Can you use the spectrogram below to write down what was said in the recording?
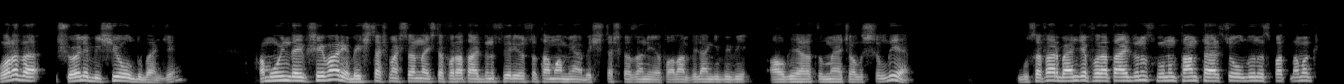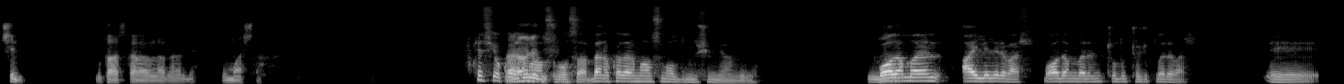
Bu arada şöyle bir şey oldu bence. Ama oyunda hep şey var ya Beşiktaş maçlarında işte Fırat Aydınus veriyorsa tamam ya Beşiktaş kazanıyor falan filan gibi bir algı yaratılmaya çalışıldı ya. Bu sefer bence Fırat Aydınus bunun tam tersi olduğunu ispatlamak için bu tarz kararlar verdi bu maçta. Keşke o Ben kadar öyle masum olsa. Ben o kadar masum olduğunu düşünmüyorum Veli. Bu adamların aileleri var. Bu adamların çoluk çocukları var. Ee,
